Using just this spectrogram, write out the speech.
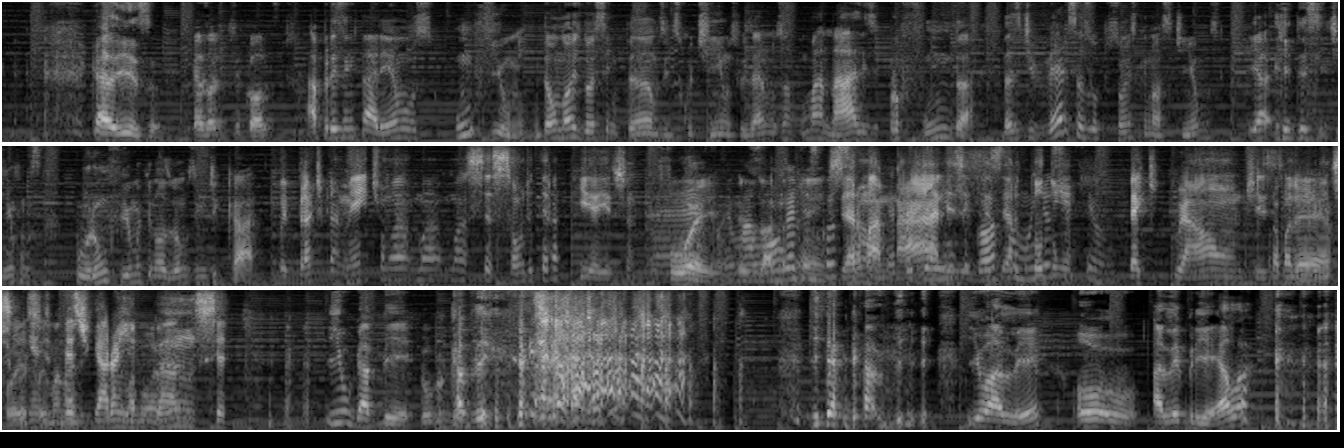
Cara, isso, casal de psicólogos, apresentaremos um filme. Então nós dois sentamos e discutimos, fizemos uma análise profunda das diversas opções que nós tínhamos e, a, e decidimos por um filme que nós vamos indicar. Foi praticamente uma, uma, uma sessão de terapia isso. Foi, foi uma exatamente. longa discussão. Fizeram uma análise, fizeram todo um- filme. Background, Trabalho É, político. foi- foi uma análise investigaram a infância. E o Gabê, o o Gabê e a Gabi e o Ale, ou a Lebriela,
